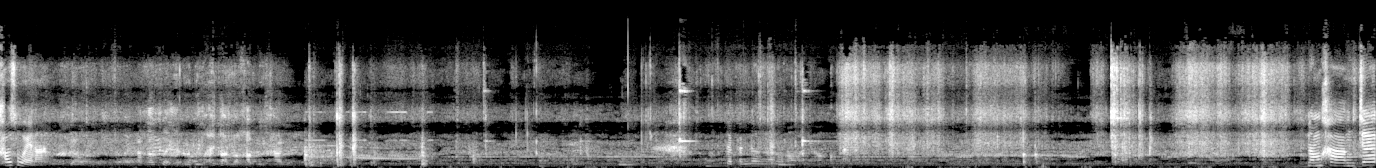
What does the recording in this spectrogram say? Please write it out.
เข้าสวยนะถ้าเขาสวยจะดูให้ก่อนว่าเขามีข้าวเนี่ยเดี๋ยวแป๊บนึงนะหนูเอาอันนี้ออกก่อนน้ำค้างจ้า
